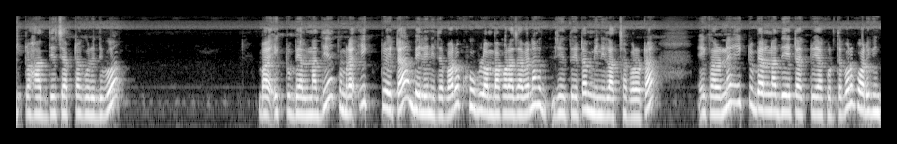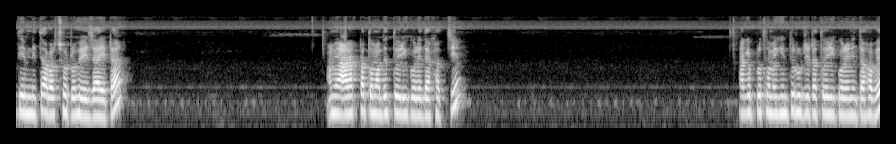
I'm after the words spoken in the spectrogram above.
একটু হাত দিয়ে চ্যাপটা করে দিব। বা একটু বেলনা দিয়ে তোমরা একটু এটা বেলে নিতে পারো। খুব লম্বা করা যাবে না, যেহেতু এটা মিনি লাচ্ছা পরোটা। এই কারণে একটু বেলনা দিয়ে এটা একটু ইয়া করতে পারো, পরে কিন্তু এমনিতে আবার ছোট হয়ে যায় এটা। আমি আর তোমাদের তৈরি করে দেখাচ্ছি। আগে প্রথমে কিন্তু রুটিটা তৈরি করে নিতে হবে।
